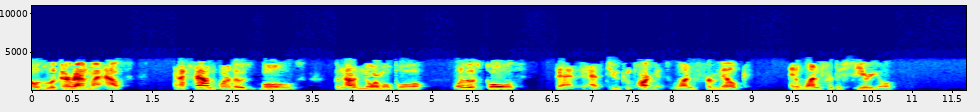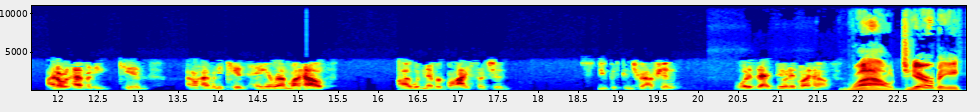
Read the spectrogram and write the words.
I was looking around my house, and I found one of those bowls, but not a normal bowl. One of those bowls that has two compartments, one for milk and one for the cereal. I don't have any kids. I don't have any kids hanging around my house. I would never buy such a stupid contraption. What is that doing in my house? Wow, Jeremy,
